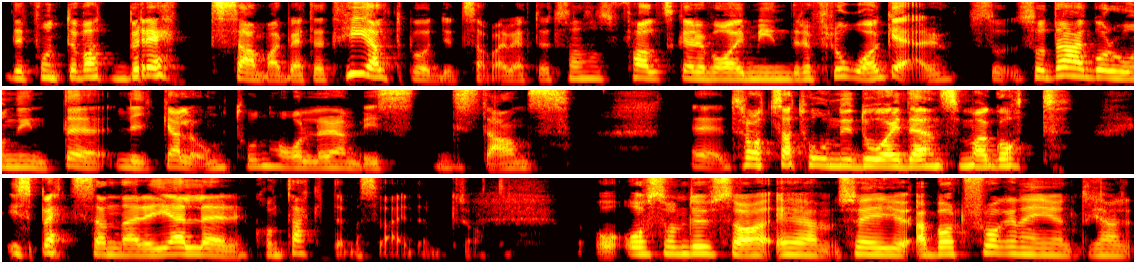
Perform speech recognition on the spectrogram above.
det får inte vara ett brett samarbete, ett helt budgetsamarbete, utan i så fall ska det vara i mindre frågor. Så, så där går hon inte lika långt. Hon håller en viss distans, eh, trots att hon är då är den som har gått i spetsen när det gäller kontakter med Sverigedemokraterna. Och, och, som du sa, eh, så är ju abortfrågan är ju, inte,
